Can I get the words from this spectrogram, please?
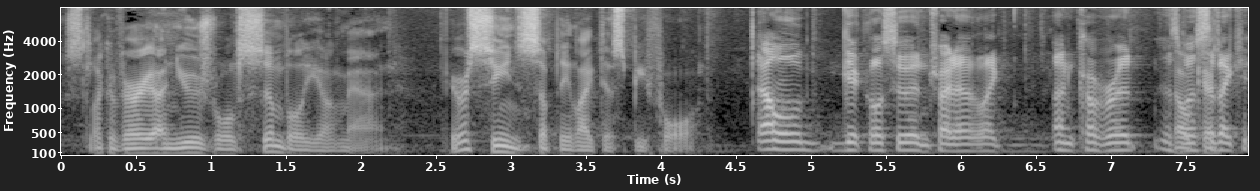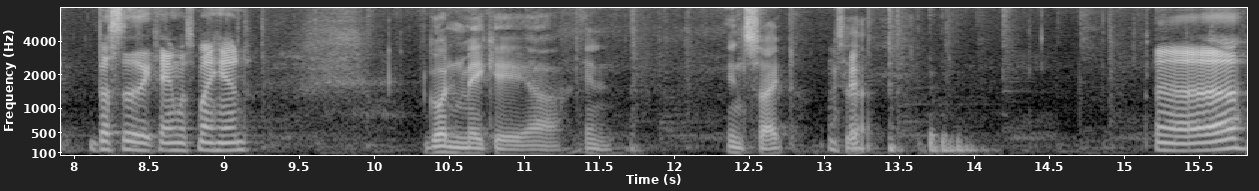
"It's like a very unusual symbol, young man. Have you ever seen something like this before?" I'll get close to it and try to like uncover it as best as I can, best as I can with my hand. Go ahead and make a uh, in, insight to that. Uh,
